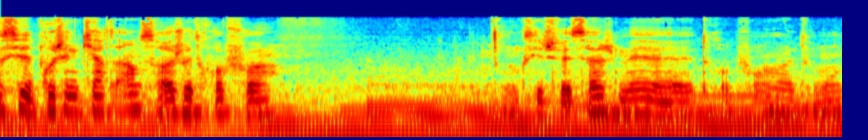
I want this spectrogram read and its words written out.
Aussi la prochaine carte arme sera jouée trois fois. Donc si je fais ça, je mets 3 euh, points à tout le monde.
